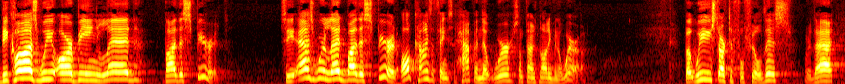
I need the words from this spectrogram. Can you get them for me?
because we are being led by the Spirit. See, as we're led by the Spirit, all kinds of things happen that we're sometimes not even aware of. But we start to fulfill this or that.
